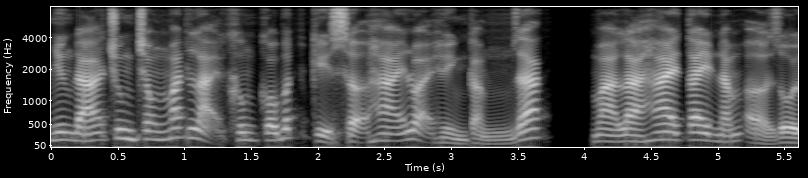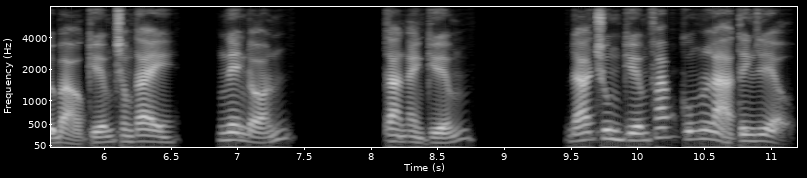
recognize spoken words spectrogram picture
nhưng đá chung trong mắt lại không có bất kỳ sợ hãi loại hình cảm giác, mà là hai tay nắm ở rồi bảo kiếm trong tay, nên đón. Tàn ảnh kiếm. Đá trung kiếm pháp cũng là tinh diệu,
